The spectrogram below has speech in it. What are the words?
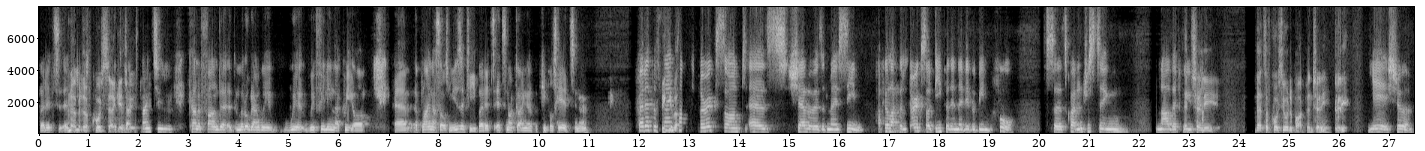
but it's no, but of course I get about you. Trying to kind of find a, a, middle ground where we're we're feeling like we are uh, applying ourselves musically, but it's it's not going over people's heads, you know. But at the Speaking same about- time, lyrics aren't as shallow as it may seem. I feel like the lyrics are deeper than they've ever been before. So it's quite interesting mm. now that we've. And Shelley, that's of course your department, Shelley. Yeah, sure.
